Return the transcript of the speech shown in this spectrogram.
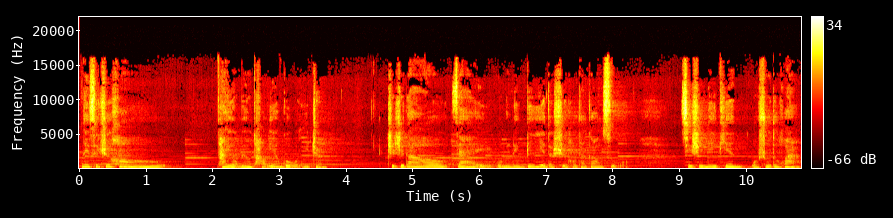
那次之后，他有没有讨厌过我一阵儿？只知道在我们临毕业的时候，他告诉我，其实那天我说的话。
